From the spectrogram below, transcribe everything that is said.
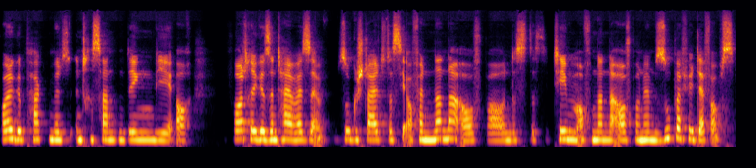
vollgepackt mit interessanten Dingen, die auch Vorträge sind teilweise so gestaltet, dass sie aufeinander aufbauen, dass, dass die Themen aufeinander aufbauen. Wir haben super viel DevOps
